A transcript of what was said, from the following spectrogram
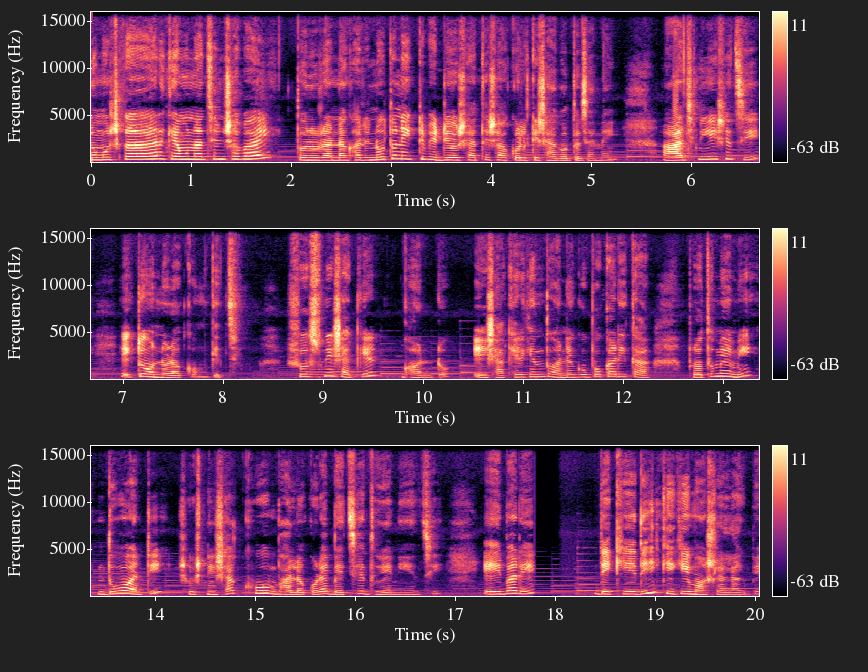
নমস্কার, কেমন আছেন সবাই? তনু রান্নাঘরে নতুন একটি ভিডিওর সাথে সকলকে স্বাগত জানাই। আজ নিয়ে এসেছি একটু অন্যরকম কিছু। শুশনি শাকের ঘন্ট এই শাকের কিন্তু অনেক উপকারিতা। প্রথমে আমি দু আটি শুশনি শাক খুব ভালো করে বেছে ধুয়ে নিয়েছি। এইবারে দেখিয়ে দিই কী কী মশলা লাগবে।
